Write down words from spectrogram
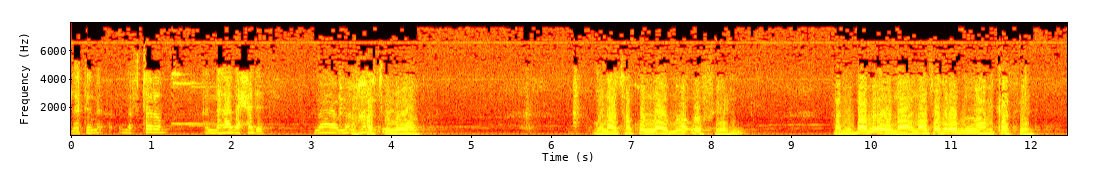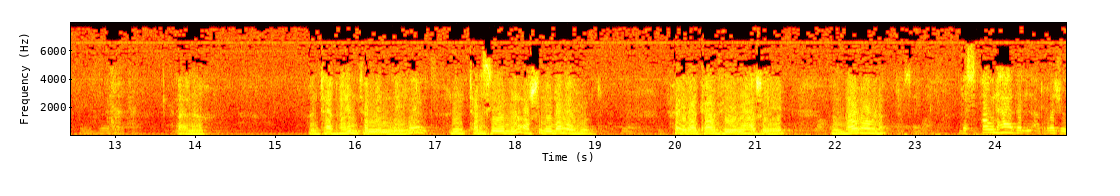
لكن نفترض أن هذا حدث. ما ما أخذت الجواب. ولا تقل ما أف فمن باب أولى لا تضرب الله بكف أنا أنت فهمت مني. التمثيل من أصله لا يجوز فإذا كان فيه معصية من باب أولى بس قول هذا الرجل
